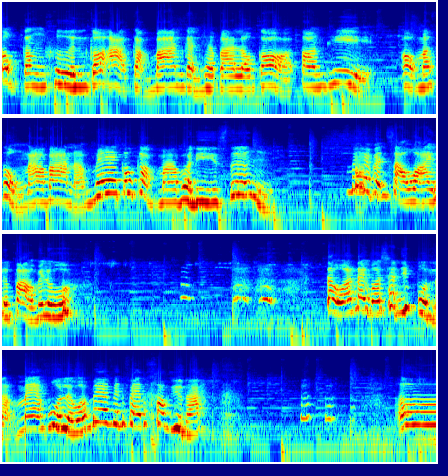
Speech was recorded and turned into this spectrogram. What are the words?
ตกกลางคืนก็อาจกลับบ้านกันใช่ปะแล้วก็ตอนที่ออกมาส่งหน้าบ้านนะแม่ก็กลับมาพอดีซึ่ง แม่เป็นสาววายหรือเปล่าไม่รู้ แต่ว่าในเวอร์ชันญี่ปุ่นอะแม่พูดเลยว่าแม่เป็นแฟนคลับอยู่นะ เออ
